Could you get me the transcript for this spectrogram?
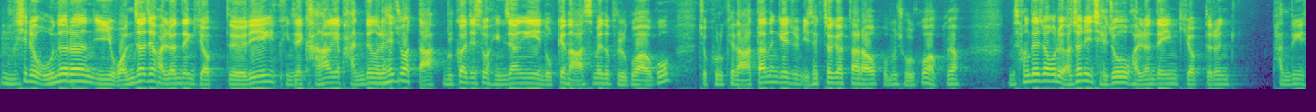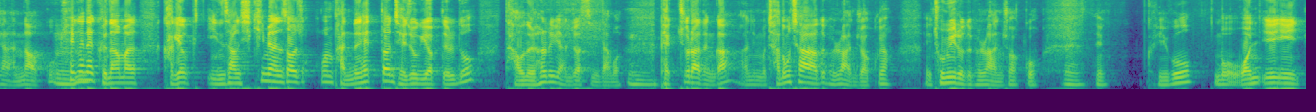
확실히 오늘은 이 원자재 관련된 기업들이 굉장히 강하게 반등을 해주었다. 물가 지수가 굉장히 높게 나왔음에도 불구하고 좀 그렇게 나왔다는 게 좀 이색적이었다라고 보면 좋을 것 같고요. 상대적으로 여전히 제조 관련된 기업들은 반등이 잘 안 나왔고 최근에 그나마 가격 인상 시키면서 조금 반등했던 제조 기업들도 다 오늘 흐름이 안 좋았습니다. 뭐 백주라든가 아니면 뭐 자동차도 별로 안 좋았고요. 예, 조미료도 별로 안 좋았고 네. 네. 그리고 뭐 원이 이,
